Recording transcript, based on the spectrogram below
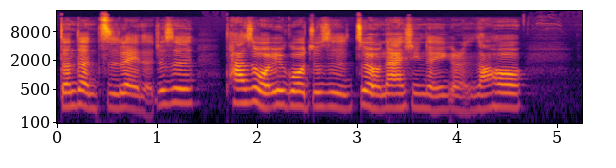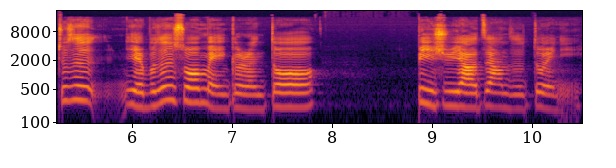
等等之类的，就是他是我遇过就是最有耐心的一个人，然后就是也不是说每一个人都。必须要这样子对你，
